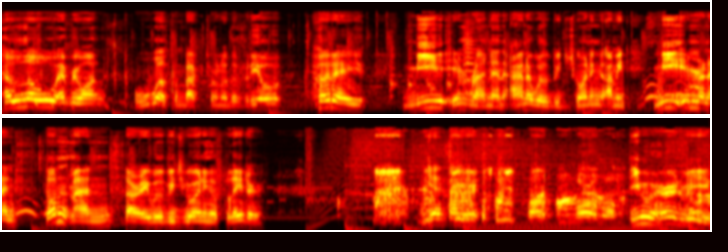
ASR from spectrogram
Hello everyone, welcome back to another video. Today, me, Imran, and Anna will be joining, I mean, me, Imran, and Stuntman, sorry, will be joining us later. Yes, you, start from there then. you heard me,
